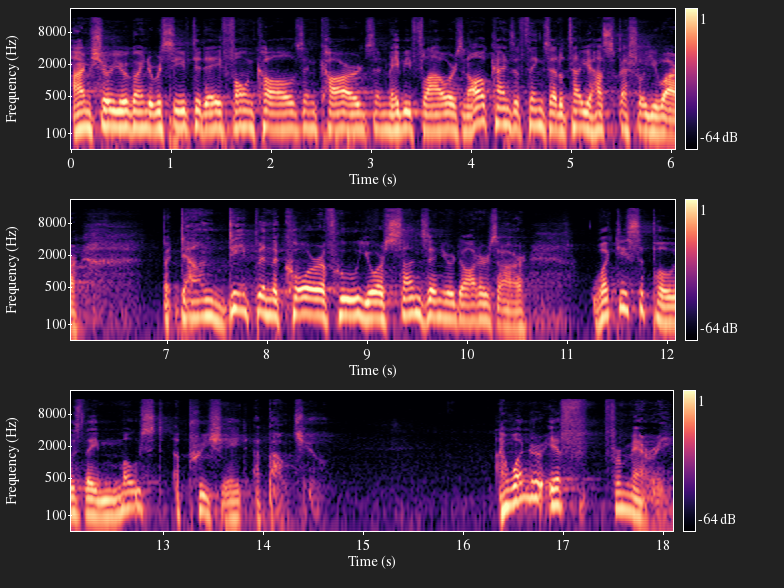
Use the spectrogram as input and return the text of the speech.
I'm sure you're going to receive today phone calls and cards and maybe flowers and all kinds of things that'll tell you how special you are. But down deep in the core of who your sons and your daughters are, what do you suppose they most appreciate about you? I wonder if for Mary,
